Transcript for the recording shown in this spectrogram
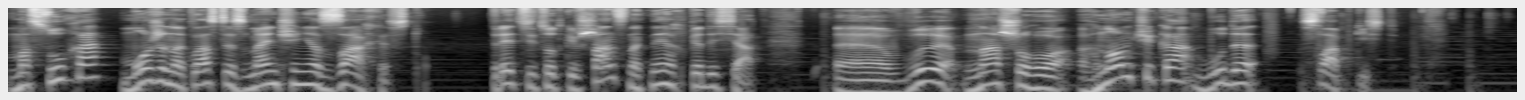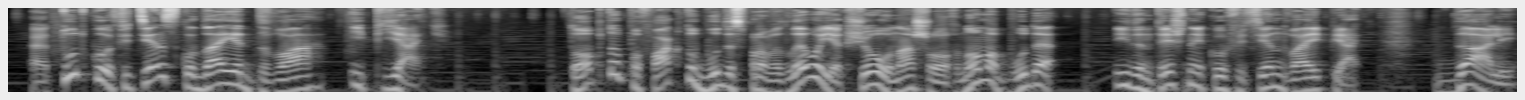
Масуха може накласти зменшення захисту. 30% шанс на книгах 50. Е, в нашого гномчика буде слабкість. Е, тут коефіцієнт складає 2,5. Тобто, по факту, буде справедливо, якщо у нашого гнома буде ідентичний коефіцієнт 2,5. Далі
